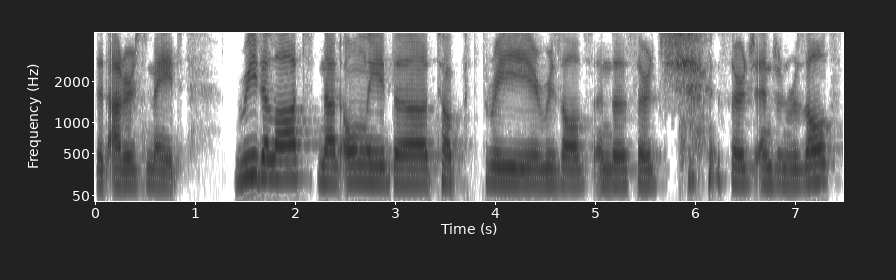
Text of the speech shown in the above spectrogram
that others made read a lot not only the top three results in the search search engine results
